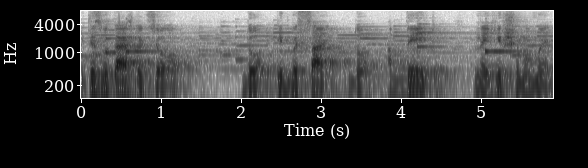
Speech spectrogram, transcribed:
І ти звикаєш до цього, до підвисань, до апдейту в найгірший момент,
